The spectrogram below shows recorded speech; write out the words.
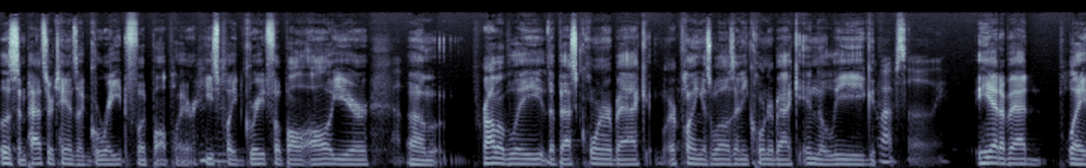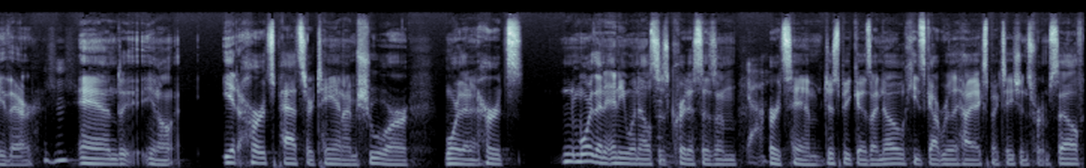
listen, Pat Surtain's a great football player. He's played great football all year. Um, probably the best cornerback or playing as well as any cornerback in the league Oh, absolutely. he had a bad play there, Mm-hmm. and you know it hurts Pat Surtain, I'm sure, more than it hurts more than anyone else's criticism Yeah. hurts him. Just because I know he's got really high expectations for himself.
